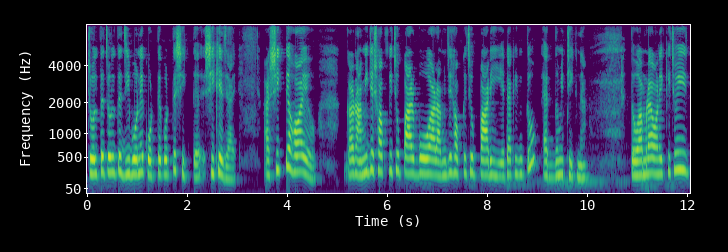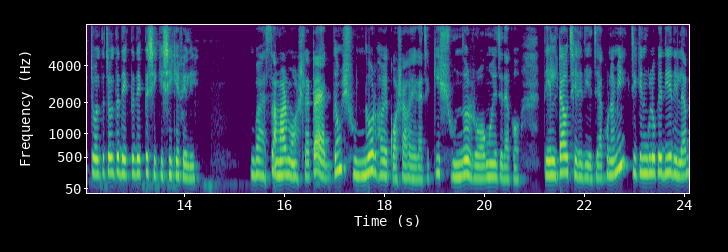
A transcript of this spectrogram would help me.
চলতে চলতে জীবনে করতে করতে শিখতে, শিখে যায়। আর শিখতে হয়ও। কারণ আমি যে সব কিছু পারব আর আমি যে সব কিছু পারি, এটা কিন্তু একদমই ঠিক না। তো আমরা অনেক কিছুই চলতে চলতে দেখতে দেখতে শিখি, শিখে ফেলি। বাস, আমার মশলাটা একদম সুন্দরভাবে কষা হয়ে গেছে। কি সুন্দর রং হয়েছে, দেখো। তেলটাও ছেড়ে দিয়েছে। এখন আমি চিকেনগুলোকে দিয়ে দিলাম।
